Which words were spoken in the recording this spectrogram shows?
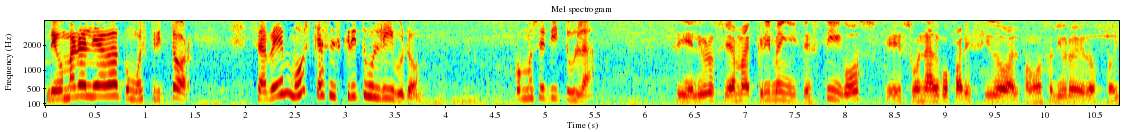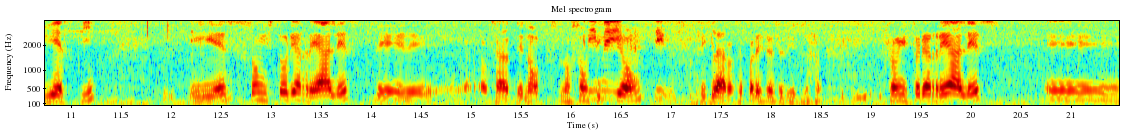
de Omar Aliaga como escritor. Sabemos que has escrito un libro. ¿Cómo se titula? Sí, el libro se llama Crimen y Testigos, que suena algo parecido al famoso libro de Dostoyevsky. Y es, son historias reales, de, de- o sea, de no, no son Crimen y ficción. castigo. Sí, claro, se parece a ese título. Son historias reales, eh,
